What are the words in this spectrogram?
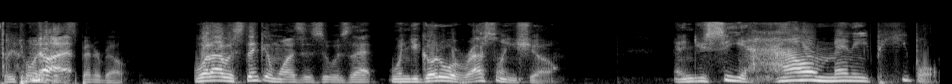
Three twenty No, I- spinner belt. What I was thinking was, is it was that when you go to a wrestling show and you see how many people,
